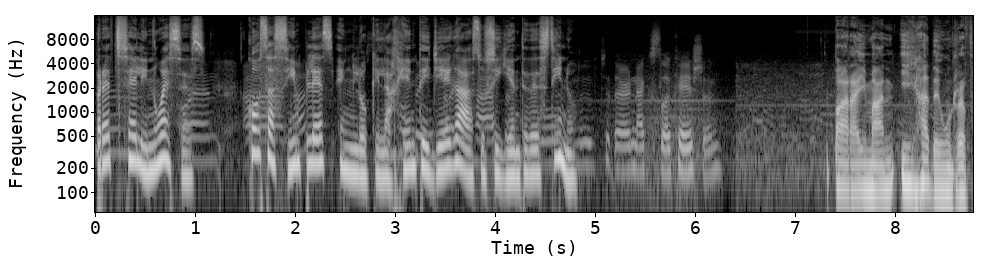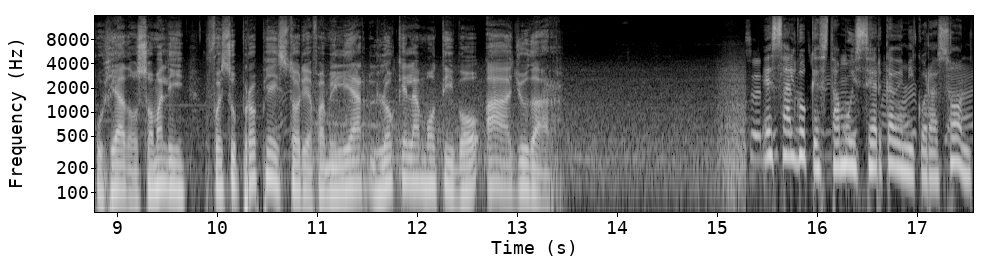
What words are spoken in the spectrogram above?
pretzel y nueces cosas simples en lo que la gente llega a su siguiente destino. Para Iman, hija de un refugiado somalí, fue su propia historia familiar lo que la motivó a ayudar. Es algo que está muy cerca de mi corazón.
